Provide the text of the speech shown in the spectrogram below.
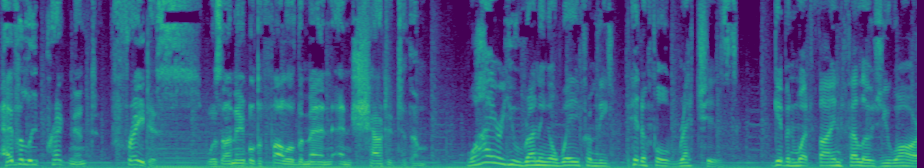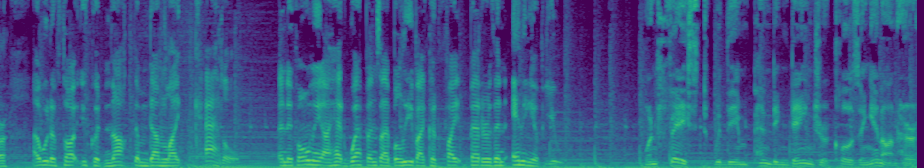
Heavily pregnant, Freydis was unable to follow the men and shouted to them, Why are you running away from these pitiful wretches? Given what fine fellows you are, I would have thought you could knock them down like cattle. And if only I had weapons, I believe I could fight better than any of you. When faced with the impending danger closing in on her,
